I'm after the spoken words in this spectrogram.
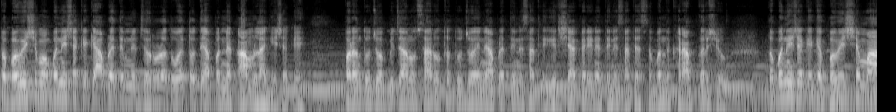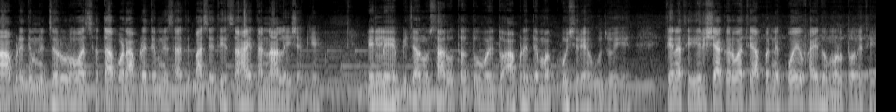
તો ભવિષ્યમાં બની શકે કે આપણે તેમની જરૂરત હોય તો તે આપણને કામ લાગી શકે. પરંતુ જો બીજાનું સારું થતું જોઈને આપણે તેની સાથે ઈર્ષ્યા કરીને તેની સાથે સંબંધ ખરાબ કરશું તો બની શકે કે ભવિષ્યમાં આપણે તેમની જરૂર હોવા છતાં પણ આપણે તેમની સાથે પાસેથી સહાયતા ના લઈ શકીએ. એટલે બીજાનું સારું થતું હોય તો આપણે તેમાં ખુશ રહેવું જોઈએ. તેનાથી ઈર્ષ્યા કરવાથી આપણને કોઈ ફાયદો મળતો નથી.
